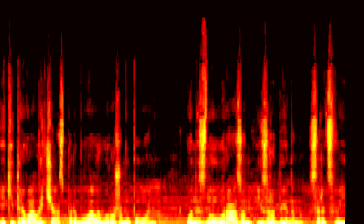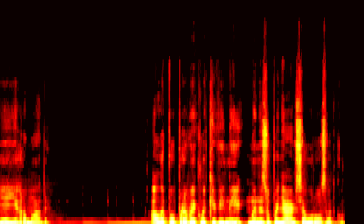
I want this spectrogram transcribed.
які тривалий час перебували в ворожому полоні. Вони знову разом із родинами серед своєї громади. Але попри виклики війни, ми не зупиняємося у розвитку.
